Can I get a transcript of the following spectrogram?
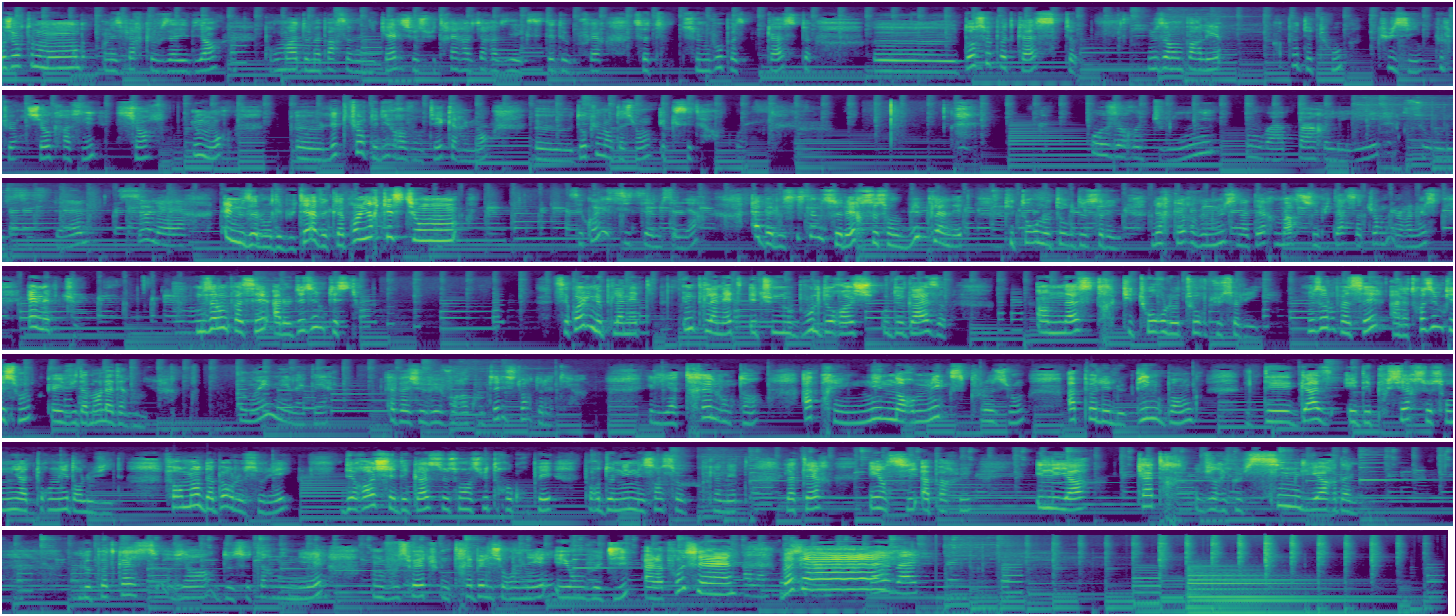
Bonjour tout le monde, on espère que vous allez bien. Pour moi, de ma part, ça va nickel. Je suis très ravie, ravie et excitée de vous faire ce nouveau podcast. Euh, dans ce podcast, nous allons parler un peu de tout cuisine, culture, géographie, sciences, humour, euh, lecture de livres inventés carrément, euh, documentation, etc. Aujourd'hui, on va parler sur le système solaire. Et nous allons débuter avec la première question. C'est quoi le système solaire? Eh bien, le système solaire, ce sont huit planètes qui tournent autour du Soleil. Mercure, Vénus, la Terre, Mars, Jupiter, Saturne, Uranus et Neptune. Nous allons passer à la deuxième question. C'est quoi une planète? Une planète est une boule de roche ou de gaz, un astre qui tourne autour du Soleil. Nous allons passer à la troisième question et évidemment la dernière. Comment est née la Terre? Eh bien, je vais vous raconter l'histoire de la Terre il y a très longtemps, après une énorme explosion appelée le Big Bang, des gaz et des poussières se sont mis à tourner dans le vide, formant d'abord le Soleil. Des roches et des gaz se sont ensuite regroupés pour donner naissance aux planètes. La Terre est ainsi apparue il y a 4,6 milliards d'années. Le podcast vient de se terminer. On vous souhaite une très belle journée et on vous dit à la prochaine. bye. bye, bye.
